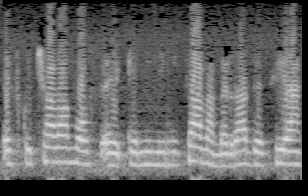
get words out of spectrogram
escuchábamos eh, que minimizaban, ¿verdad? Decía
